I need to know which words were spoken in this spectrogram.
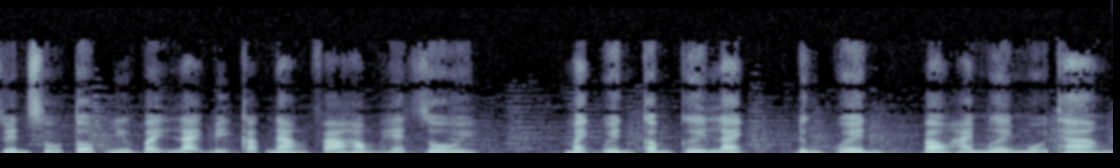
Duyên số tốt như vậy lại bị các nàng phá hỏng hết rồi. Mạnh Uyển cầm cười lạnh, đừng quên, vào 20 mỗi tháng,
